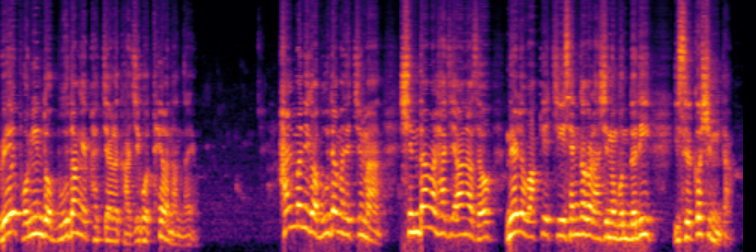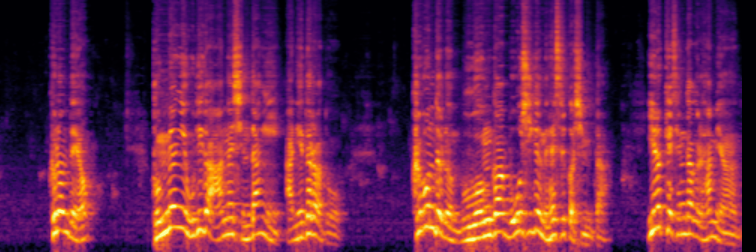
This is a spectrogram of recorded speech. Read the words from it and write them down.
왜 본인도 무당의 팔자를 가지고 태어났나요? 할머니가 무당을 했지만 신당을 하지 않아서 내려왔겠지 생각을 하시는 분들이 있을 것입니다. 그런데요, 분명히 우리가 아는 신당이 아니더라도 그분들은 무언가 모시기는 했을 것입니다. 이렇게 생각을 하면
